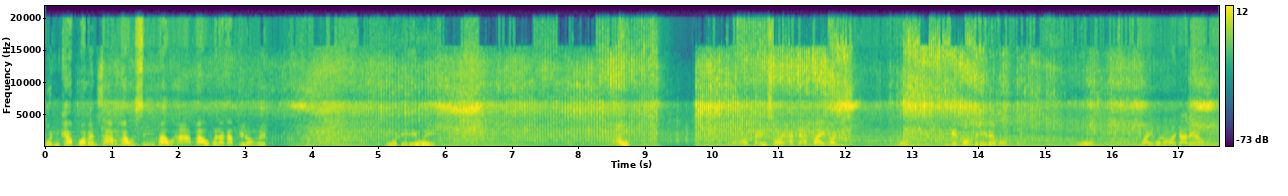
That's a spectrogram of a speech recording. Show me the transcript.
คนขับว่ามันสามเผ่าสี่เผ่าหาเผ่าพอแล้วครับพี่น้องเอ้ยโหดอีนิวเว้ยเอาเดี๋ยวเอาใจซอยอาจารย์ใบก่อน เฮ็ดลองไปนี่เลยบ่โอ้ไหวบ่เนาะอาจารย์ได้เฮามื้อนี้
